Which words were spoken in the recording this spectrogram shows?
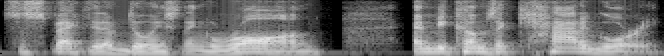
suspected of doing something wrong and becomes a category.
